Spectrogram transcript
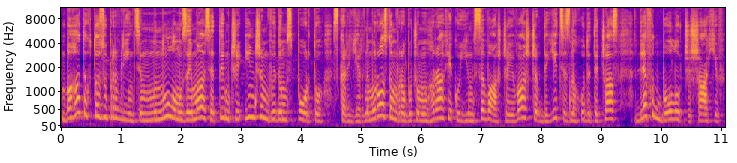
Багато хто з управлінців в минулому займався тим чи іншим видом спорту. З кар'єрним ростом в робочому графіку їм все важче і важче вдається знаходити час для футболу чи шахів.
